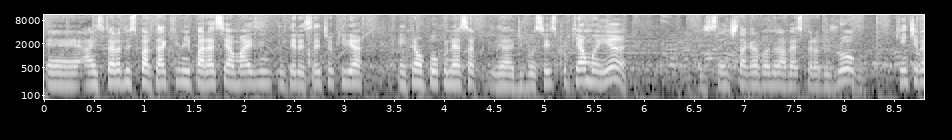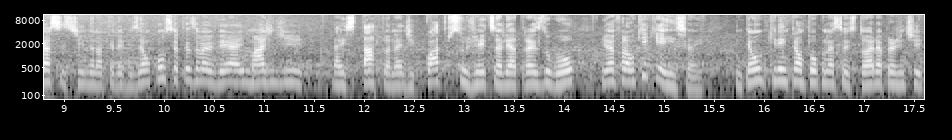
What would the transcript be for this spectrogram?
é, a história do Spartak me parece a mais in- interessante, eu queria entrar um pouco nessa é, de vocês, porque amanhã a gente está gravando na véspera do jogo. Quem estiver assistindo na televisão, com certeza vai ver a imagem de, da estátua, né, de quatro sujeitos ali atrás do gol e vai falar o que, que é isso aí. Então eu queria entrar um pouco nessa história para a gente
